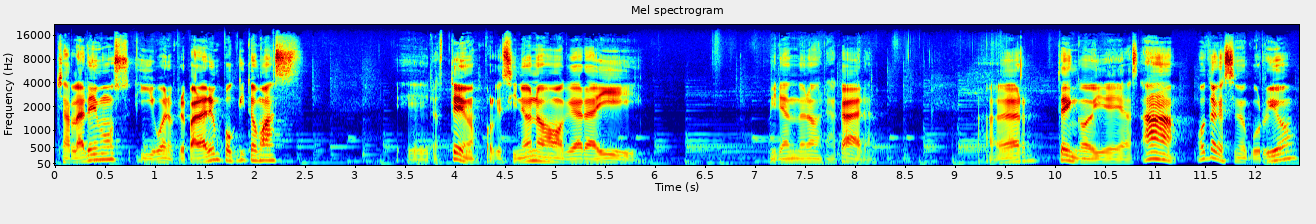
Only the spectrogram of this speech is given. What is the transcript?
charlaremos y bueno, prepararé un poquito más eh, los temas, porque si no nos vamos a quedar ahí mirándonos la cara. A ver, tengo ideas. Ah, otra que se me ocurrió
